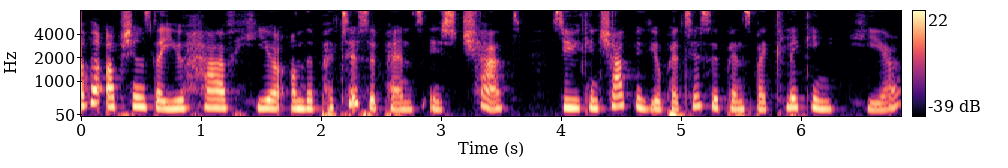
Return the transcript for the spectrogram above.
Other options that you have here on the participants is chat. So you can chat with your participants by clicking here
